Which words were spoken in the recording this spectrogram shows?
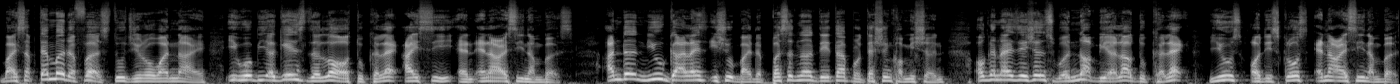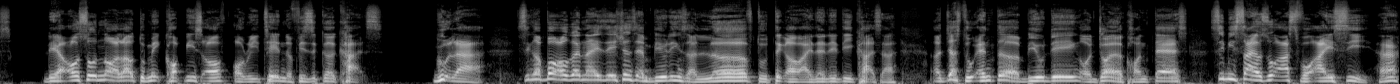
By September the 1st, 2019, it will be against the law to collect IC and NRIC numbers. Under new guidelines issued by the Personal Data Protection Commission, organizations will not be allowed to collect, use, or disclose NRIC numbers. They are also not allowed to make copies of or retain the physical cards. Good lah. Singapore organizations and buildings are love to take our identity cards uh, uh, just to enter a building or join a contest. CMISI also asks for IC. Huh?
